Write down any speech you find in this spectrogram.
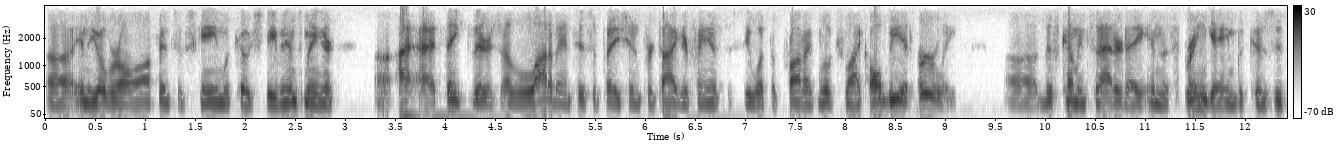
uh, in the overall offensive scheme with Coach Steve Ensminger. Uh, I, I think there's a lot of anticipation for Tiger fans to see what the product looks like, albeit early, uh, this coming Saturday in the spring game, because it's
